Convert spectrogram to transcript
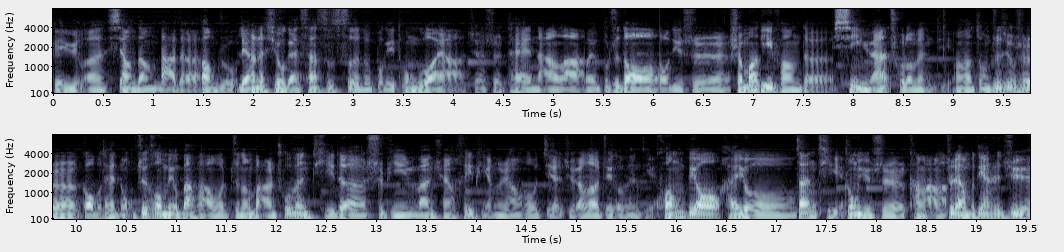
给予了相当大的帮助，连着修改三四次都不给通过呀，确实太难了。我也不知道到底是什么地方的信源出了问题啊，总之就是搞不太懂。最后没有办法，我只能把出问题的视频完全黑屏，然后解决了这个问题。狂飙还有三体，终于是看完了。这两部电视剧，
